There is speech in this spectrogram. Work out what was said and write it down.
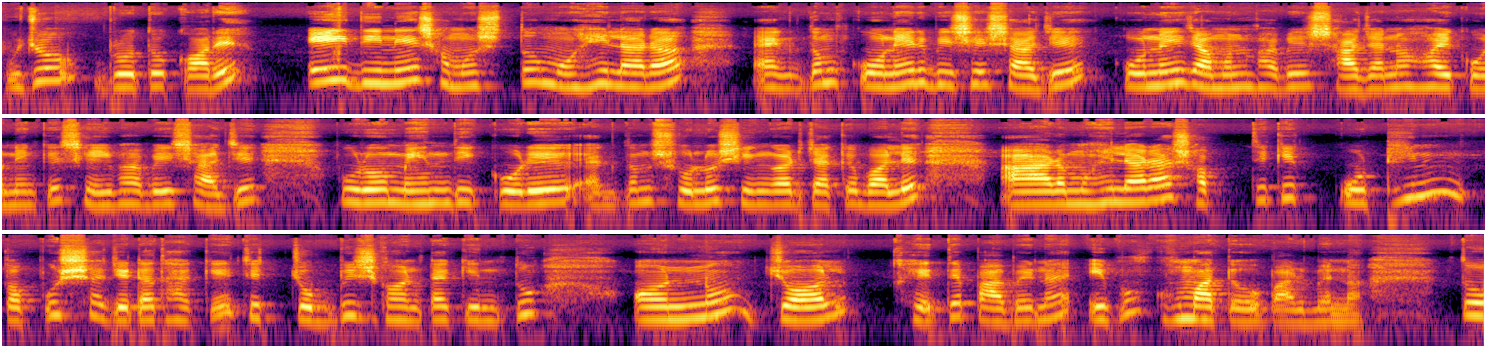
পুজো ব্রত করে। এই দিনে সমস্ত মহিলারা একদম কোণের বেশে সাজে, কোণে যেমনভাবে সাজানো হয় কোণেকে, সেইভাবেই সাজে। পুরো মেহেন্দি করে একদম ষোলো সিঙ্গার যাকে বলে। আর মহিলারা সব থেকে কঠিন তপস্যা যেটা থাকে, যে চব্বিশ ঘণ্টা কিন্তু অন্ন, জল খেতে পাবে না এবং ঘুমাতেও পারবে না। তো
